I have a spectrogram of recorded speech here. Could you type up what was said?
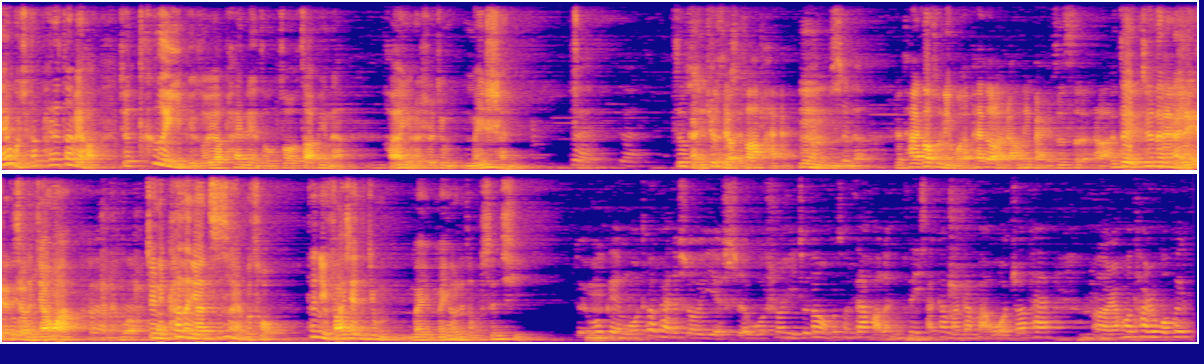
哎，我觉得拍的特别好，就特意比如说要拍那种做照片的，好像有的时候就没神，对对，就感觉就是要抓拍。嗯，是的。就他告诉你我要拍照了，然后你摆个姿势是吧？对，就那个感觉哎就很僵化，很难过。就你看着人家姿势还不错，但你发现你就没没有那种生气。对我给模特拍的时候也是，我说你就当我不存在好了，你自己想干嘛干嘛，我抓拍。嗯、然后他如果会，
